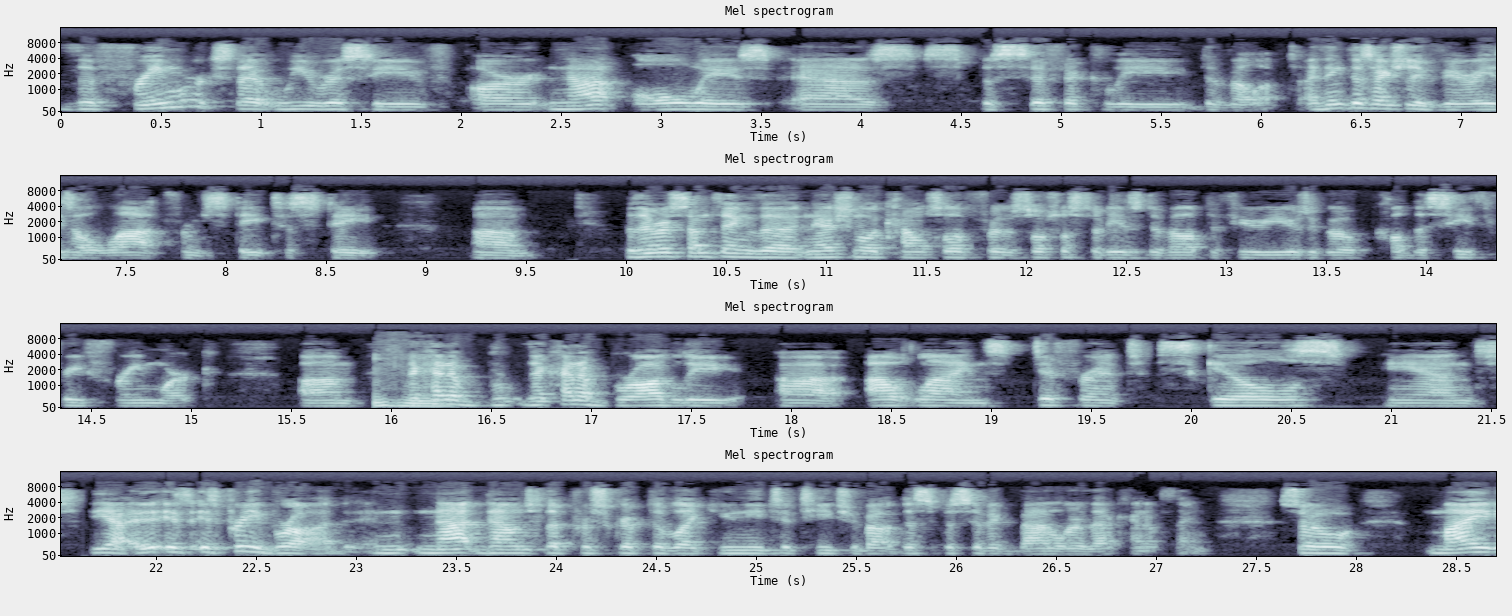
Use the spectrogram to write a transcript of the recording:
the frameworks that we receive are not always as specifically developed. I think this actually varies a lot from state to state. Um, but there was something the National Council for the Social Studies developed a few years ago called the C3 framework. Um, mm-hmm. That kind of that kind of broadly uh, outlines different skills and yeah, it's, it's pretty broad and not down to the prescriptive like you need to teach about this specific battle or that kind of thing. So my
